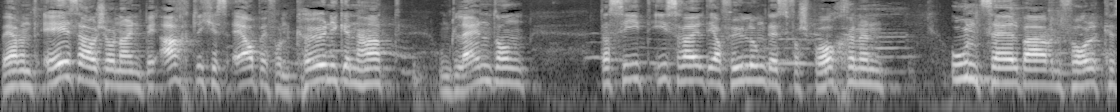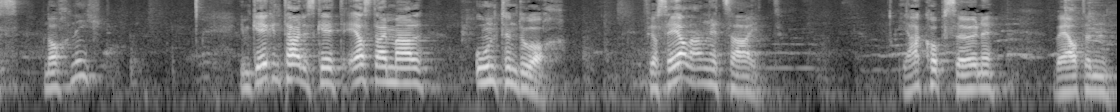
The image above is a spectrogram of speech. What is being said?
Während Esau schon ein beachtliches Erbe von Königen hat und Ländern, da sieht Israel die Erfüllung des versprochenen, unzählbaren Volkes noch nicht. Im Gegenteil, es geht erst einmal unten durch. Für sehr lange Zeit. Jakobs Söhne werden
